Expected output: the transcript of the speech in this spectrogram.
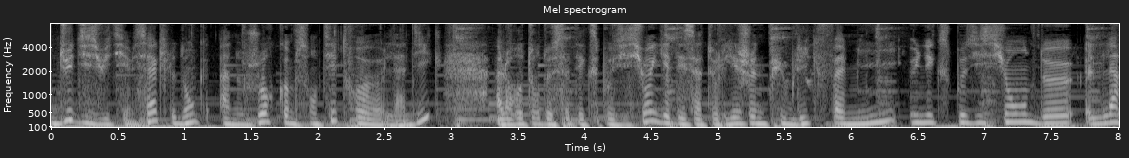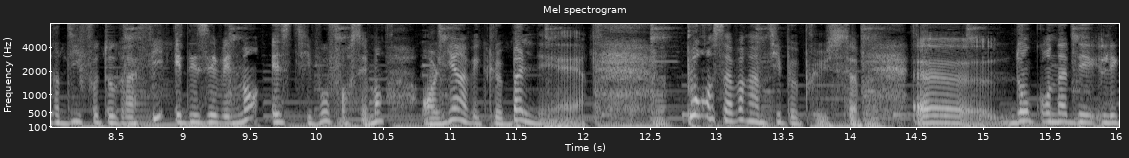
du 18e siècle, donc à nos jours, comme son titre euh, l'indique. Alors autour de cette exposition, il y a des ateliers jeunes publics, familles, une exposition de l'ardi photographie et des événements estivaux forcément en lien avec le balnéaire. Pour en savoir un petit peu plus, euh, donc on a des, les-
